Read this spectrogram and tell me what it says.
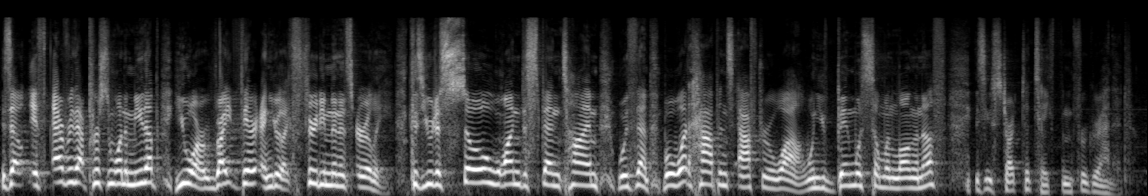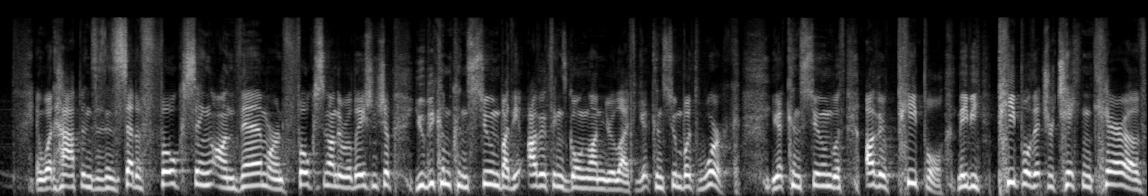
Is that if ever that person wanted to meet up, you are right there and you're like 30 minutes early because you're just so wanting to spend time with them. But what happens after a while when you've been with someone long enough is you start to take them for granted. And what happens is instead of focusing on them or focusing on the relationship, you become consumed by the other things going on in your life. You get consumed with work. You get consumed with other people, maybe people that you're taking care of.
